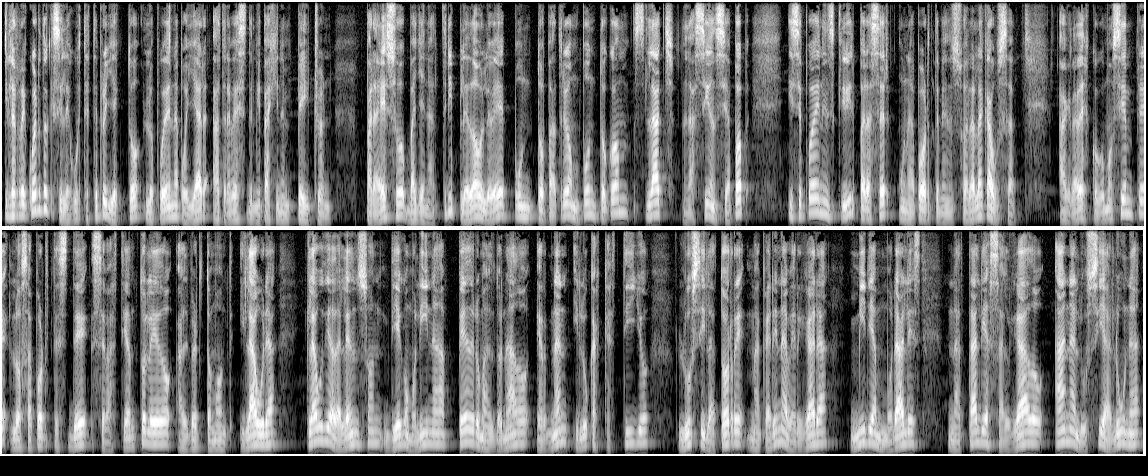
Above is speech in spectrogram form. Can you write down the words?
Y les recuerdo que si les gusta este proyecto lo pueden apoyar a través de mi página en Patreon. Para eso vayan a www.patreon.com slash la ciencia pop y se pueden inscribir para hacer un aporte mensual a la causa. Agradezco como siempre los aportes de Sebastián Toledo, Alberto Montt y Laura, Claudia D'Alenson, Diego Molina, Pedro Maldonado, Hernán y Lucas Castillo, Lucy Latorre, Macarena Vergara, Miriam Morales, Natalia Salgado, Ana Lucía Luna,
